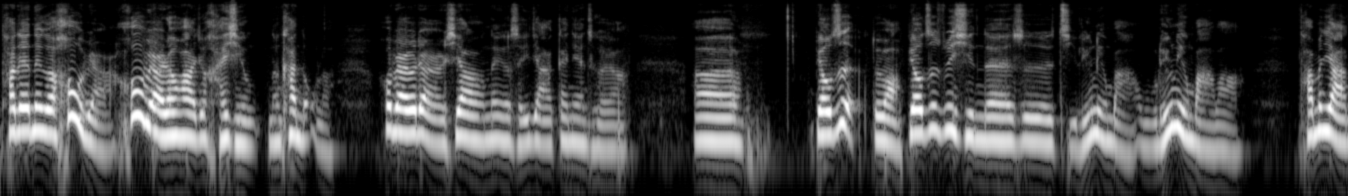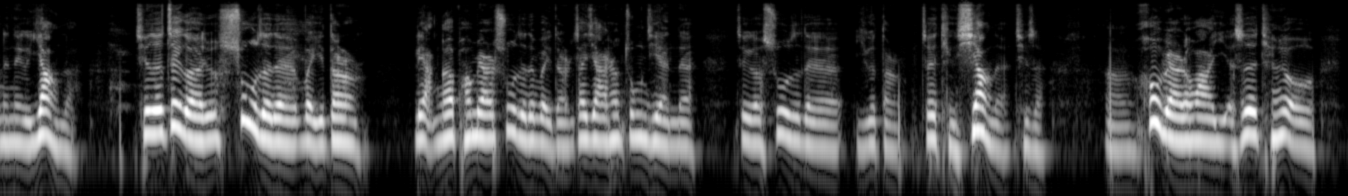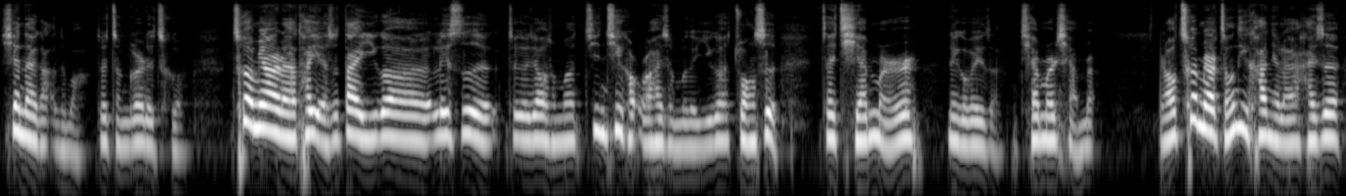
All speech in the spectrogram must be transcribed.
它的那个后边儿，后边儿的话就还行，能看懂了。后边儿有点像那个谁家概念车呀？呃，标志对吧？标志最新的是几零零八五零零八吧？他们家的那个样子，其实这个就竖着的尾灯，两个旁边竖着的尾灯，再加上中间的这个竖着的一个灯，这挺像的，其实。嗯，后边的话也是挺有现代感的吧？这整个的车，侧面呢，它也是带一个类似这个叫什么进气口啊，还是什么的一个装饰，在前门那个位置，前门前面。然后侧面整体看起来还是，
